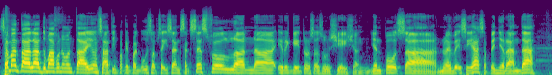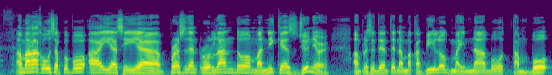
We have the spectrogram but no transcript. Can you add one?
Samantala, dumako naman tayo sa ating pakipag-usap sa isang successful uh, na Irrigators Association. Yan po sa Nueva Ecija, sa Peñaranda. Ang makakausap ko po ay uh, si uh, President Rolando Maniquez Jr., ang presidente ng Makabilog, Maynabo, Tambo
